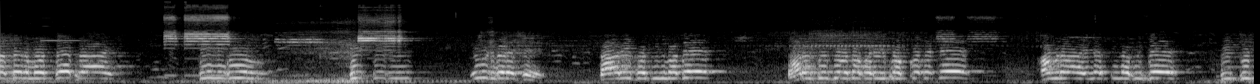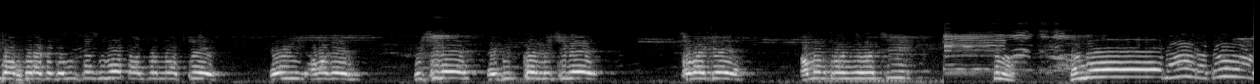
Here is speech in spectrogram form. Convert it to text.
মাসের মধ্যে প্রায় তিন গুণ ইউনিট বেড়েছে। তারই প্রতিবাদে ভারতীয় জনতা পার্টির পক্ষ থেকে আমরা ইলেকট্রিক অফিসে বিদ্যুৎ অফিসারকে ডেমিশন দিব তার জন্য হচ্ছে এই আমাদের মিছিলে, এই বিক্ষোভ মিছিলে সবাইকে আমন্ত্রণ জানাচ্ছি। চলো। ভারতম।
